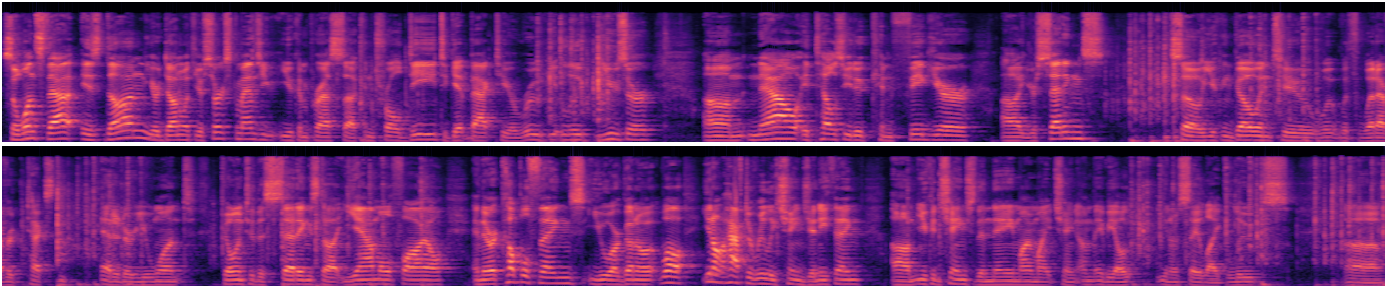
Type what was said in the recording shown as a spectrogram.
so once that is done, you're done with your Searx commands. You, you can press uh, Control D to get back to your root user. Um, now it tells you to configure uh, your settings. So you can go into with whatever text editor you want. Go into the settings.yaml file, and there are a couple things you are gonna. Well, you don't have to really change anything. Um, you can change the name. I might change. Uh, maybe I'll you know say like Luke's, uh,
